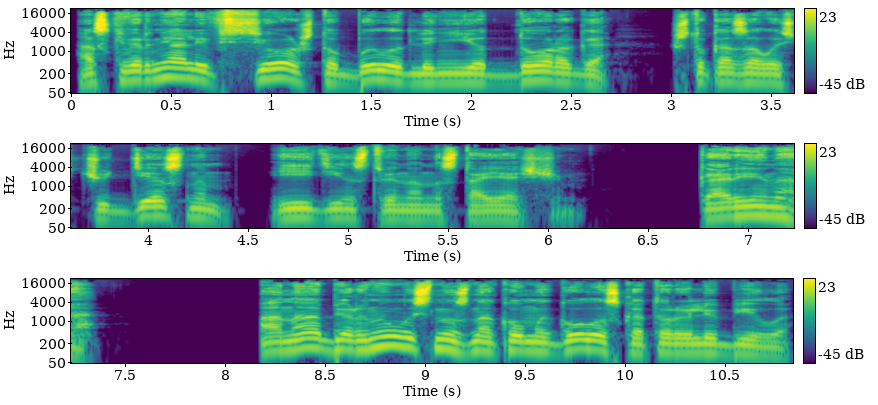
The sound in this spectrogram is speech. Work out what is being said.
оскверняли все, что было для нее дорого, что казалось чудесным и единственно настоящим. «Карина!» Она обернулась на знакомый голос, который любила.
